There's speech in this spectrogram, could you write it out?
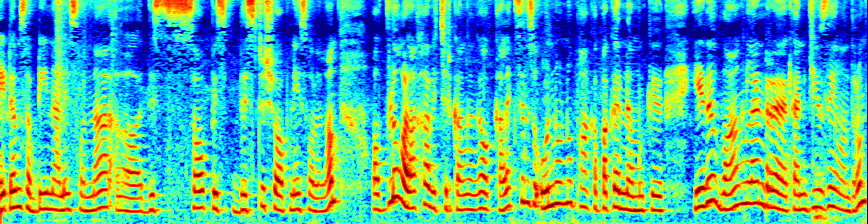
ஐட்டம்ஸ் அப்படின்னாலே சொன்னால் திஸ் ஷாப் இஸ் பெஸ்ட்டு ஷாப்னே சொல்லலாம். அவ்வளோ அழகாக வச்சுருக்காங்கங்க. கலெக்ஷன்ஸ் ஒன்று ஒன்று பார்க்க பார்க்க நமக்கு எது வாங்கலான்ற கன்ஃபியூஸே வந்துடும்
